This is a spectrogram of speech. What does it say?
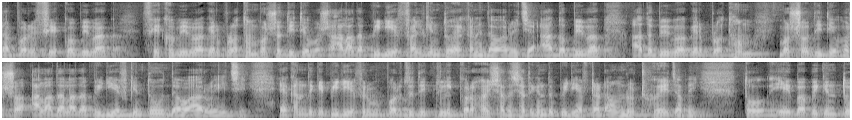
তারপরে ফেক বিভাগ ফেক বিভাগের প্রথম বর্ষ, দ্বিতীয় বর্ষ। আলাদা পিডিএফ ফাইল কিন্তু এখানে দেওয়া রয়েছে। আদব বিভাগ, আদব বিভাগের প্রথম বর্ষ, দ্বিতীয় বর্ষ। আলাদা আলাদা পিডিএফ কিন্তু দেওয়া রয়েছে। এখান থেকে পিডিএফের উপর যদি ক্লিক করা হয়, সাথে সাথে কিন্তু পিডিএফটা ডাউনলোড হয়ে যাবে। তো এইভাবে কিন্তু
